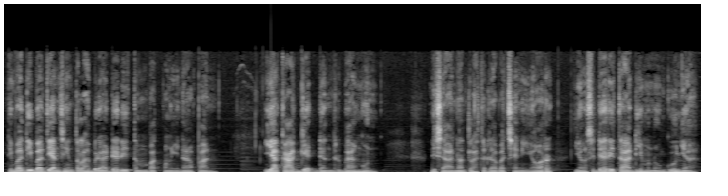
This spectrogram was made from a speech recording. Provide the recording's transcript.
tiba-tiba Tianxing telah berada di tempat penginapan. Ia kaget dan terbangun. Di sana telah terdapat senior yang sedari tadi menunggunya.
